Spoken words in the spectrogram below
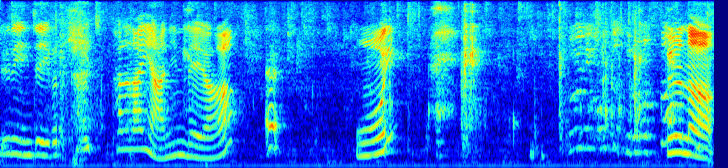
윤이 이제 이거 탈, 탈라이 아닌데요? 어이? 유나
